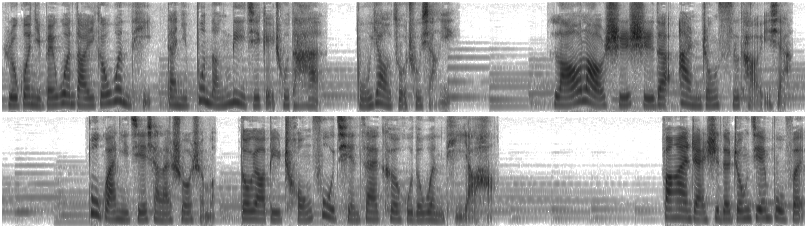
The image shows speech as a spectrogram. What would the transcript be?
如果你被问到一个问题，但你不能立即给出答案，不要做出响应，老老实实的暗中思考一下。不管你接下来说什么，都要比重复潜在客户的问题要好。方案展示的中间部分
